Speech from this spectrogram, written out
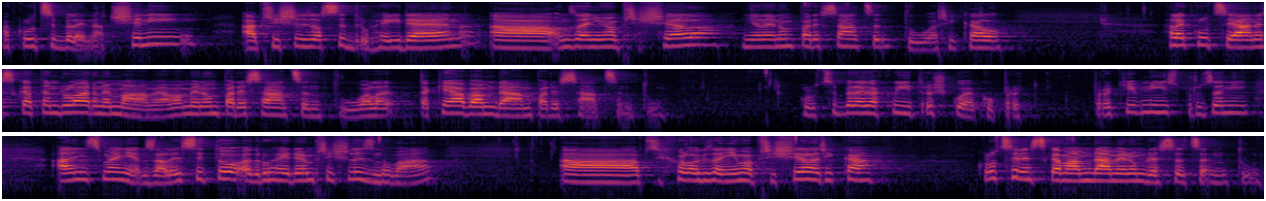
A kluci byli nadšený a přišli zase druhý den a on za nima přišel měl jenom 50 centů a říkal, hele kluci, já dneska ten dolar nemám, já mám jenom 50 centů, ale tak já vám dám 50 centů. Kluci byli takový trošku jako proti, protivný, spruzený, ale nicméně vzali si to a druhý den přišli znova a psycholog za nima přišel a říká, kluci, dneska vám dám jenom 10 centů.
